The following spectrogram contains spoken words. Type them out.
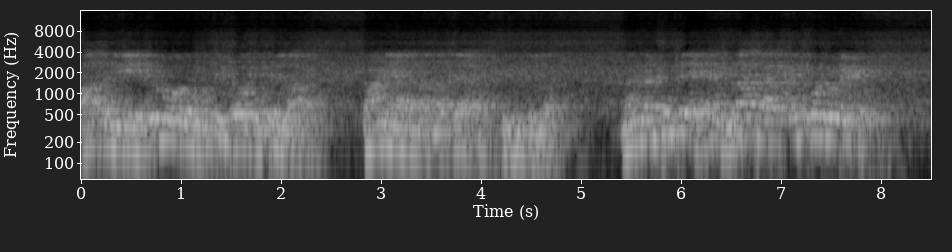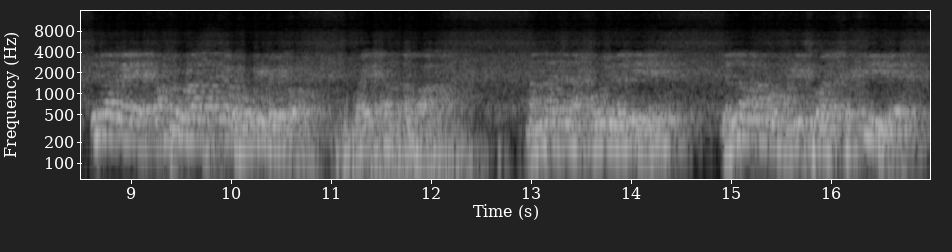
ಆತನಿಗೆ ಎದುರುವವರು ಗೊತ್ತಿದ್ದರೋ ಗೊತ್ತಿಲ್ಲ. ಕಾಣೆಯಾದ ನನ್ನ ಅಜ್ಜ ಸಿಗುತ್ತಿಲ್ಲ. ನನಗನ್ಸುತ್ತೆ ವಿಳಾಸ ಕಟ್ಕೊಂಡಿರಬೇಕು ಇಲ್ಲವೇ ತಪ್ಪು ವಿಳಾಸಕ್ಕೆ ಹೋಗಿರಬೇಕು. ವಯಸ್ಸಾದಲ್ವಾ? ನನ್ನ ಅಜ್ಜನ ಕೋಲಿನಲ್ಲಿ ಎಲ್ಲವನ್ನೂ ಮಣಿಸುವ ಶಕ್ತಿ ಇದೆ.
